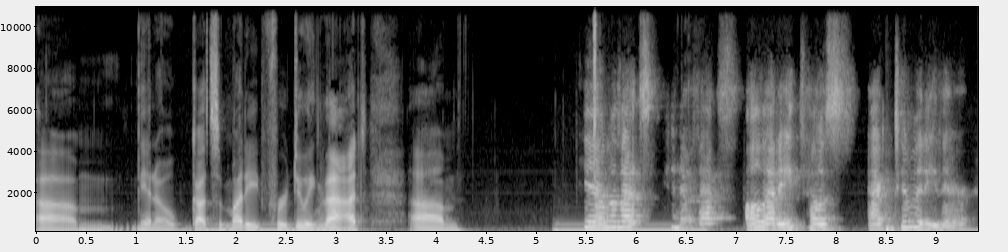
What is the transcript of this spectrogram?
um, you know, got some money for doing that. Um, yeah, well, that's you know that's all that eighth house activity there.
